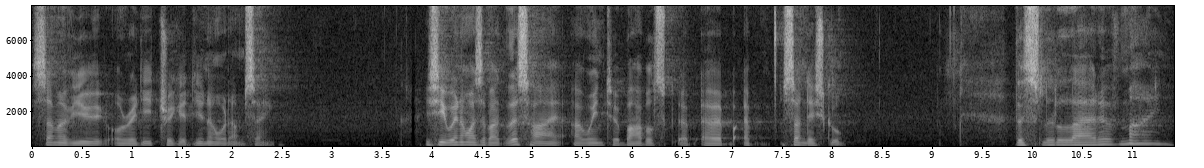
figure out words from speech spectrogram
Some of you already triggered, you know what I'm saying. You see, when I was about this high, I went to a Bible sc- uh, uh, uh, Sunday school. This little light of mine,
